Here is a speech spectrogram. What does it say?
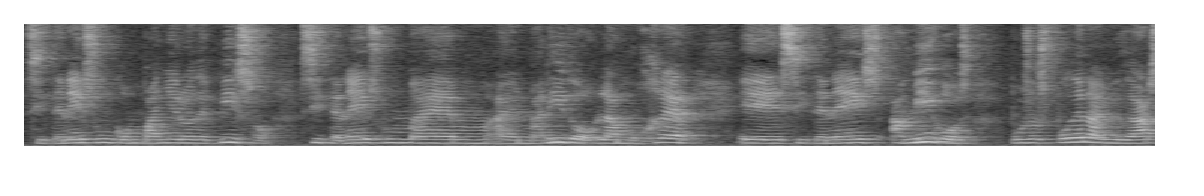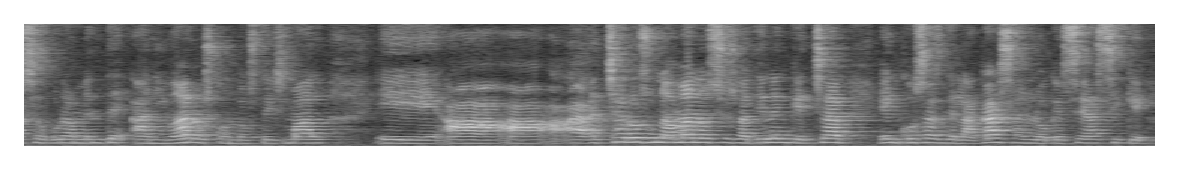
Si tenéis un compañero de piso, si tenéis un em, el marido, la mujer, eh, si tenéis amigos, pues os pueden ayudar seguramente a animaros cuando estéis mal, eh, a, echaros una mano si os la tienen que echar en cosas de la casa, en lo que sea. Así que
